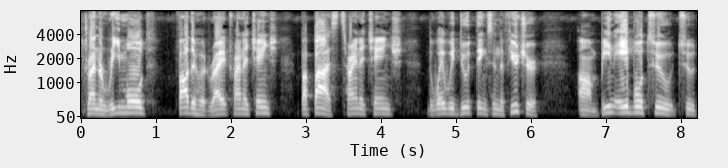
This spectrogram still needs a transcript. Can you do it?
trying to remold fatherhood, right? Trying to change papas, trying to change the way we do things in the future. Um, being able to to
